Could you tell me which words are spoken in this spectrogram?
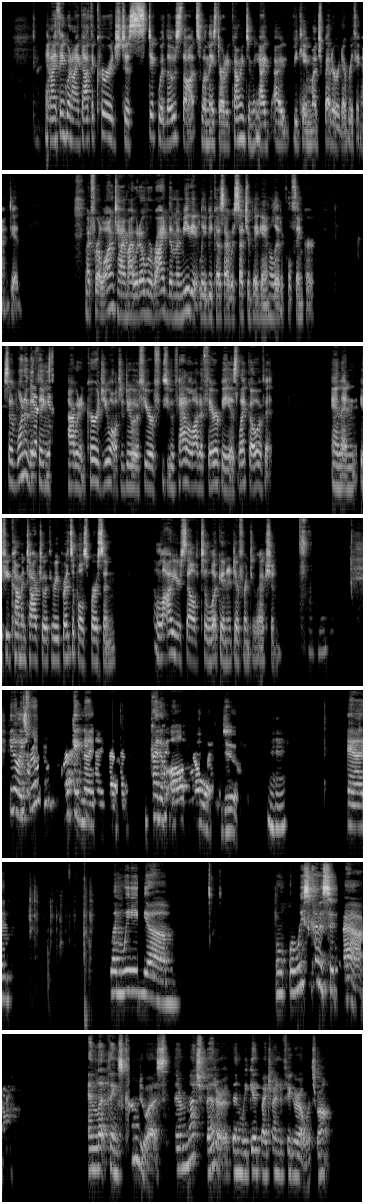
And I think when I got the courage to stick with those thoughts when they started coming to me, I, I became much better at everything I did. But for a long time, I would override them immediately because I was such a big analytical thinker. So one of the yeah, things I would encourage you all to do if you're if you've had a lot of therapy is let go of it. And then if you come and talk to a three principles person, allow yourself to look in a different direction. Mm-hmm. You know, it's really recognizing that kind of all know what to do. Mm-hmm. And when we um, when, when we kind of sit back and let things come to us, they're much better than we get by trying to figure out what's wrong.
